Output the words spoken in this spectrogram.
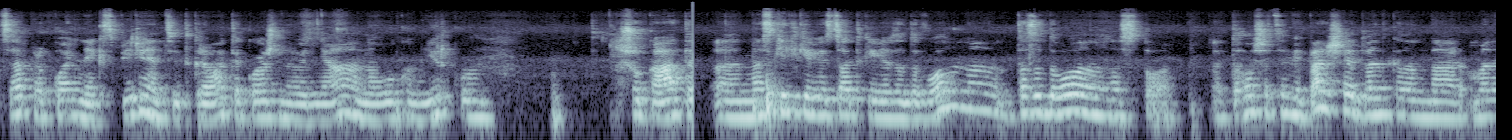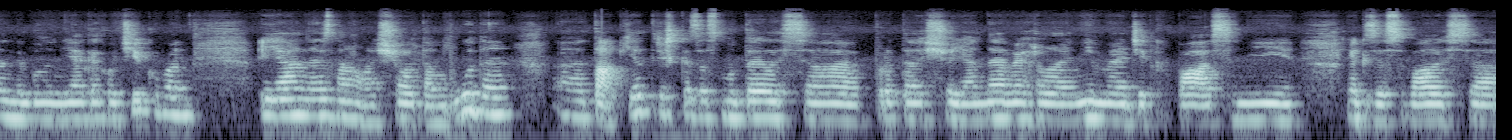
це прикольний експірієнс відкривати кожного дня нову комірку, шукати. Е, Наскільки відсотків я задоволена? Та задоволена на 100. Того, що це мій перший адвент-календар, у мене не було ніяких очікувань, я не знала, що там буде. Е, Так, я трішки засмутилася про те, що я не виграла ні Magic Pass, ні, як з'ясувалося,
